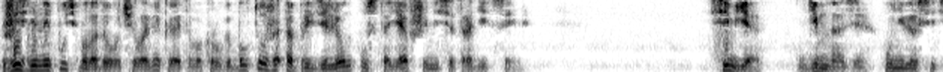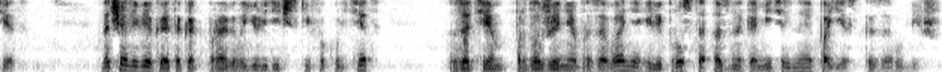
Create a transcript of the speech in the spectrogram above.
Жизненный путь молодого человека этого круга был тоже определен устоявшимися традициями. Семья, гимназия, университет. В начале века это, как правило, юридический факультет, затем продолжение образования или просто ознакомительная поездка за рубеж.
